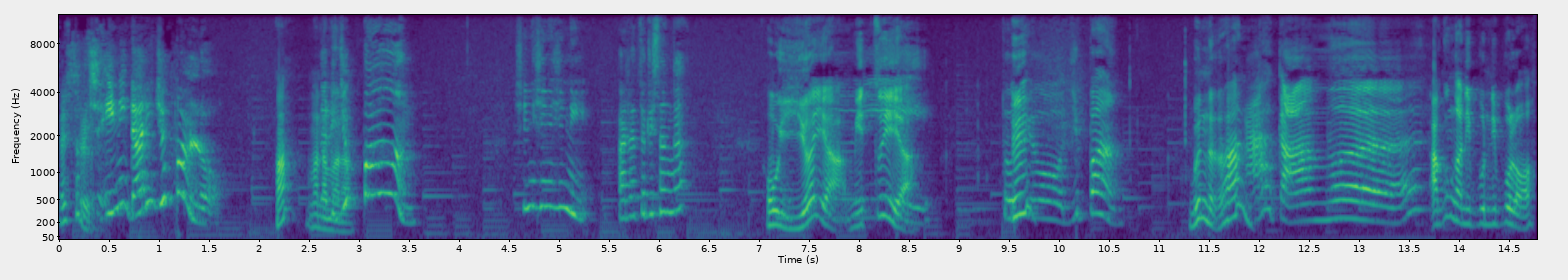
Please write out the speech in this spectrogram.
Eh serius? Ini dari Jepang loh. Hah? Mana dari mana? Jepang. Sini sini sini. Ada tulisan nggak? Oh iya ya, Mitsui ya. Tokyo, Jepang. Beneran? Ah, kamu. Aku nggak nipu-nipu loh.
